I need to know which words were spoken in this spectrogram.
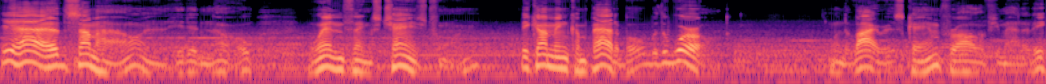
He had, somehow, and he didn't know, when things changed for him, become incompatible with the world. When the virus came for all of humanity,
